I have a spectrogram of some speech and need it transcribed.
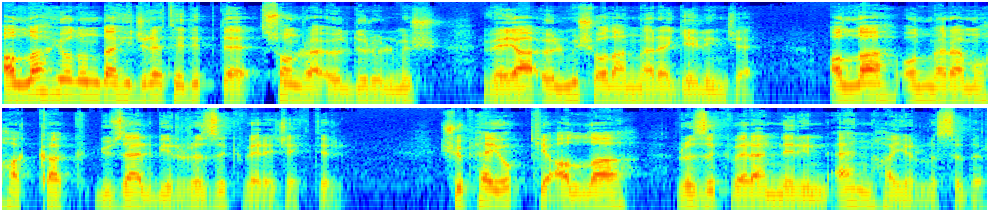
Allah yolunda hicret edip de sonra öldürülmüş veya ölmüş olanlara gelince Allah onlara muhakkak güzel bir rızık verecektir. Şüphe yok ki Allah rızık verenlerin en hayırlısıdır.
